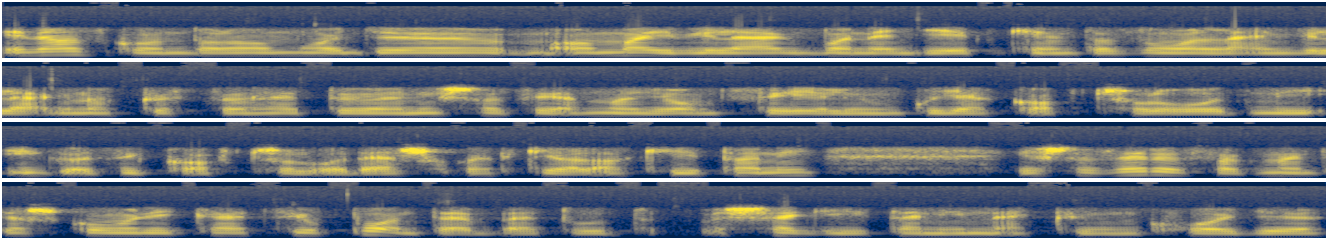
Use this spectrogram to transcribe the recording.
Én azt gondolom, hogy a mai világban egyébként az online világnak köszönhetően is azért nagyon félünk ugye kapcsolódni, igazi kapcsolódásokat kialakítani, és az erőszakmentes kommunikáció pont ebbe tud segíteni nekünk, hogy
